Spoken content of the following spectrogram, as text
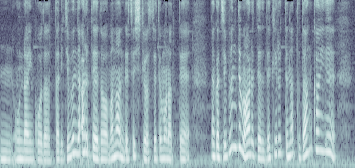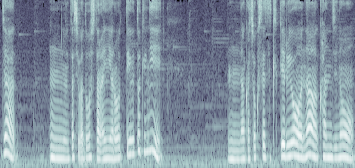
うん、オンライン講座だったり自分である程度学んで知識を捨ててもらってなんか自分でもある程度できるってなった段階でじゃあ、うん、私はどうしたらいいんやろうっていう時に、うん、なんか直接聞けるような感じの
